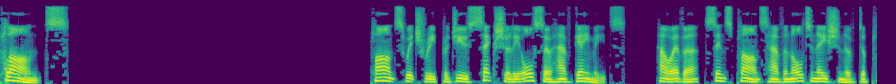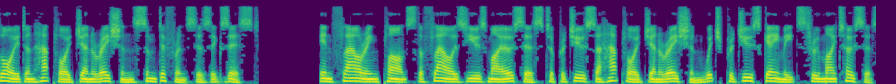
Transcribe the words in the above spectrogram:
Plants Plants which reproduce sexually also have gametes. However, since plants have an alternation of diploid and haploid generations some differences exist. In flowering plants the flowers use meiosis to produce a haploid generation which produce gametes through mitosis.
